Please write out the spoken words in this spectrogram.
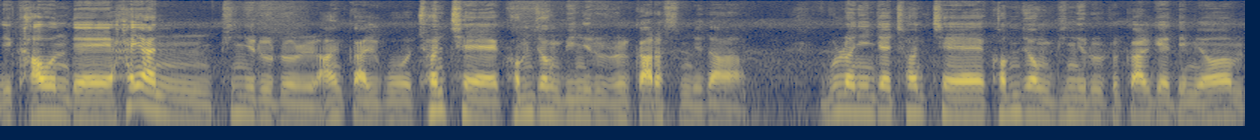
이 가운데 하얀 비닐을 안 깔고 전체 검정 비닐을 깔았습니다. 물론 이제 전체 검정 비닐을 깔게 되면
